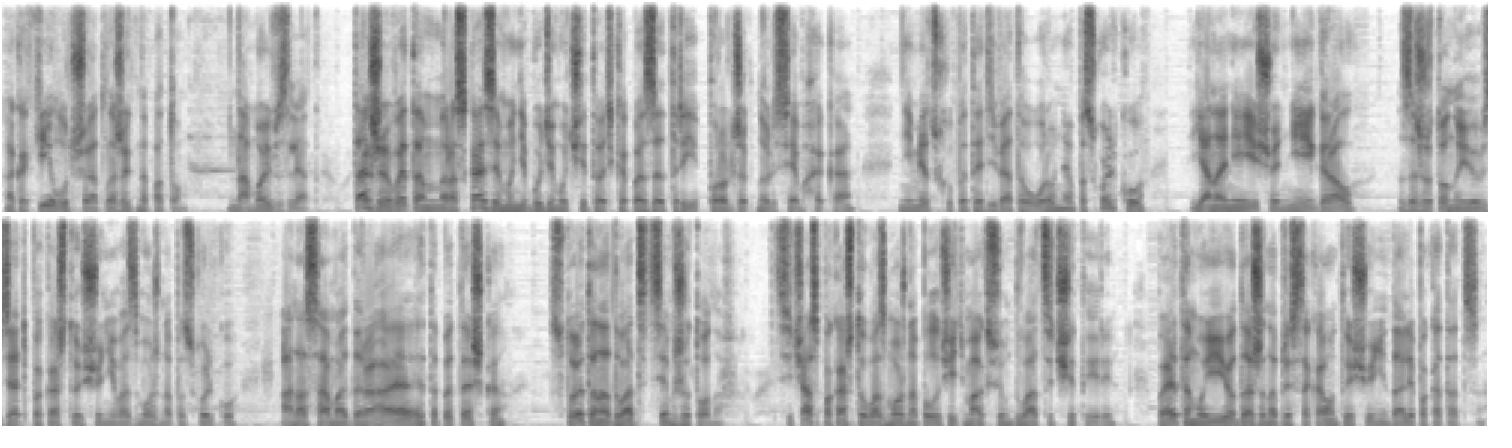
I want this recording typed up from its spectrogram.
а какие лучше отложить на потом, на мой взгляд. Также в этом рассказе мы не будем учитывать КПЗ-3 Project 07 ХК, немецкую ПТ 9 уровня, поскольку я на ней еще не играл. За жетон ее взять пока что еще невозможно, поскольку она самая дорогая, эта ПТшка. Стоит она 27 жетонов. Сейчас пока что возможно получить максимум 24, поэтому ее даже на пресс-аккаунты еще не дали покататься.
